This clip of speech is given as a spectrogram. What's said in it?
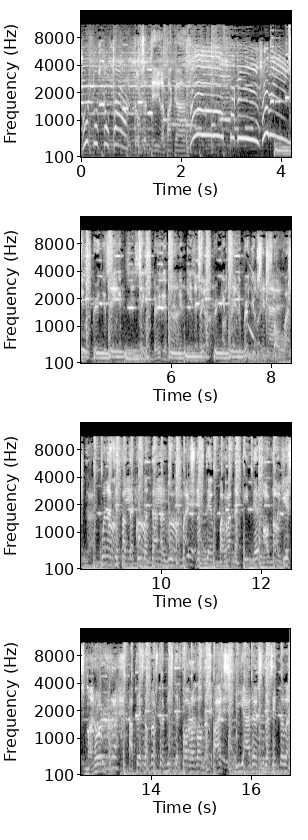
Surto a escalfar! Com s'enteri la paca. Apa aquí, som-hi! Quan hace falta comentar algun match, no estem parlant de Tinder, el noi és menor. Ha pres del nostre míster fora del despatx i ara ens presenta la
